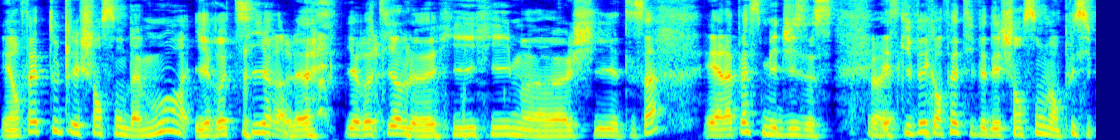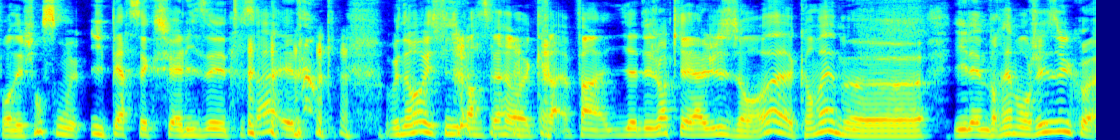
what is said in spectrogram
et en fait toutes les chansons d'amour, il retire le, il retire le he, him, she et tout ça, et à la place met Jesus. Ouais. Et ce qui fait qu'en fait il fait des chansons, mais en plus il prend des chansons hyper sexualisées et tout ça, et donc au bout d'un moment il finit par se faire, euh, enfin il y a des gens qui réagissent genre ouais quand même, euh, il aime vraiment Jésus quoi.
